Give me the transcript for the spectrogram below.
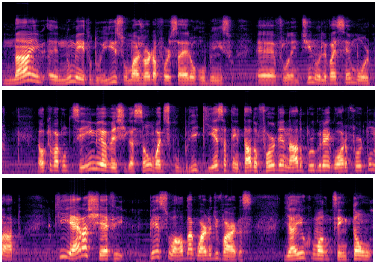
Na, eh, no meio de tudo isso, o major da Força Aérea, Rubens é, Florentino, ele vai ser morto. É o que vai acontecer. Em à investigação, vai descobrir que esse atentado foi ordenado por Gregório Fortunato, que era chefe pessoal da guarda de Vargas. E aí o que vai acontecer? Então,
